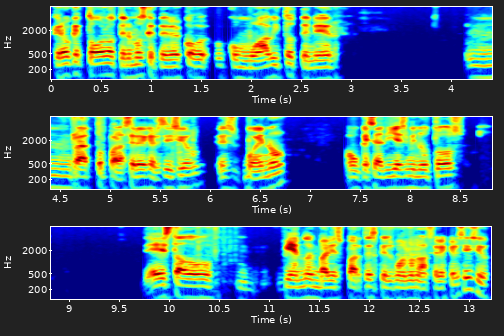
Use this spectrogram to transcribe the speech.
creo que todo lo tenemos que tener como, hábito, tener un rato para hacer ejercicio, es bueno, aunque sea 10 minutos. He estado viendo en varias partes que es bueno hacer ejercicio.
